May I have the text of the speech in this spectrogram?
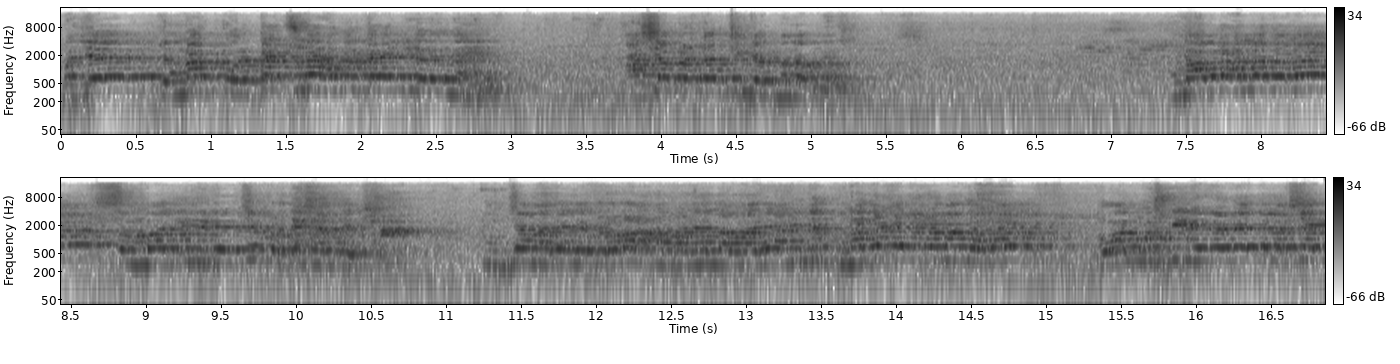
म्हणजे त्यांना कोर्टात सुद्धा हजर करायची गरज नाही अशा प्रकारची कलम लावली असते. कुणावर हल्ला झाला संभाजी ब्रिगेडचे प्रदेशाध्यक्ष तुमच्या माझ्या लेकराला अन्न पाण्याला लावणारे आणि ते कुणाच्या कार्यक्रमात झालाय दोन गोष्टी वेगवेगळ्या आहेत, ते लक्षात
